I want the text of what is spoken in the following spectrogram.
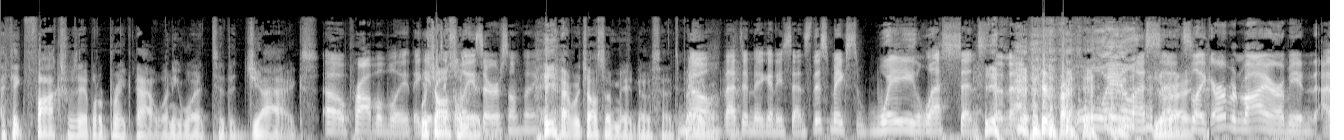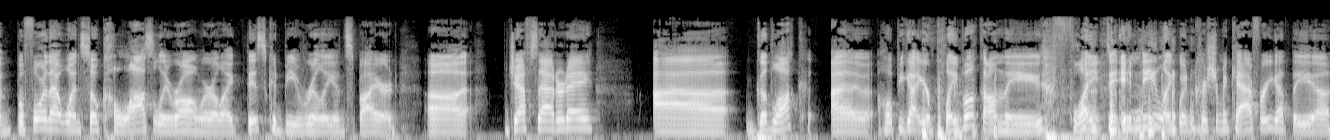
I think Fox was able to break that when he went to the Jags, Oh, probably they which gave also made, or something. Yeah, which also made no sense. But no, anyway. that didn't make any sense. This makes way less sense Yeah, than that. right. Way less You're sense. right. Like Urban Meyer. I mean, before that went so colossally wrong, we were like, this could be really inspired. Uh, Jeff Saturday. Uh, good luck. I hope you got your playbook on the flight to Indy, like when Christian McCaffrey got the uh,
